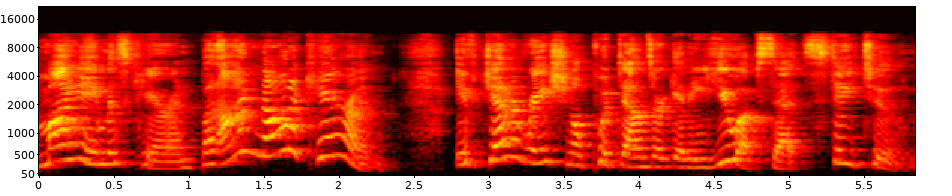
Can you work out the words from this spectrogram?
My name is Karen, but I'm not a Karen. If generational put downs are getting you upset, stay tuned.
